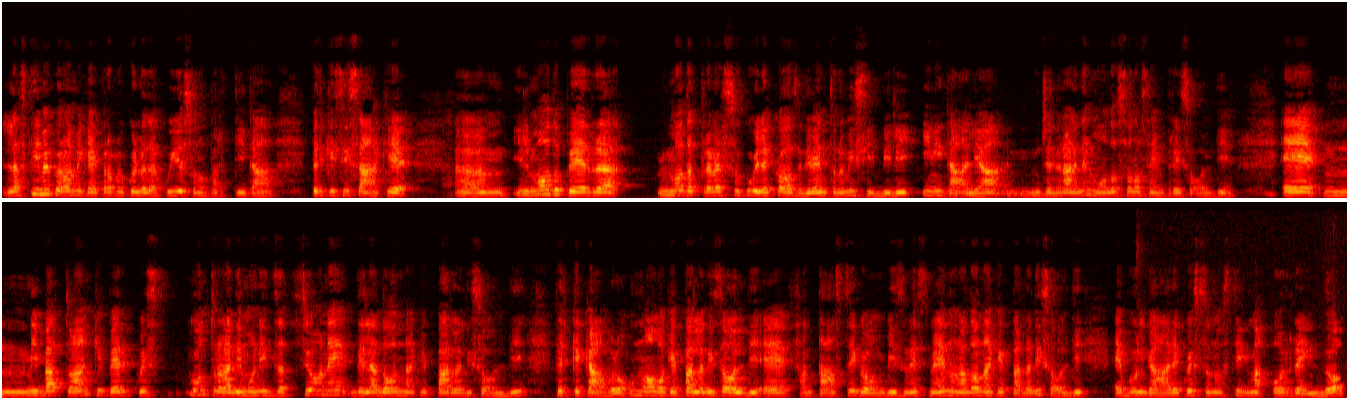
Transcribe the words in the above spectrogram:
la stima economica è proprio quello da cui io sono partita, perché si sa che um, il modo per il modo attraverso cui le cose diventano visibili in Italia, in generale nel mondo, sono sempre i soldi. E mh, mi batto anche per quest- contro la demonizzazione della donna che parla di soldi, perché cavolo, un uomo che parla di soldi è fantastico, è un businessman, una donna che parla di soldi è volgare, questo è uno stigma orrendo.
